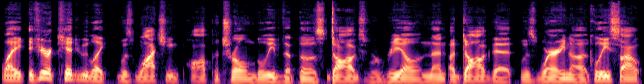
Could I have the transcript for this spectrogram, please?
like if you're a kid who like was watching paw patrol and believed that those dogs were real and then a dog that was wearing a police out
